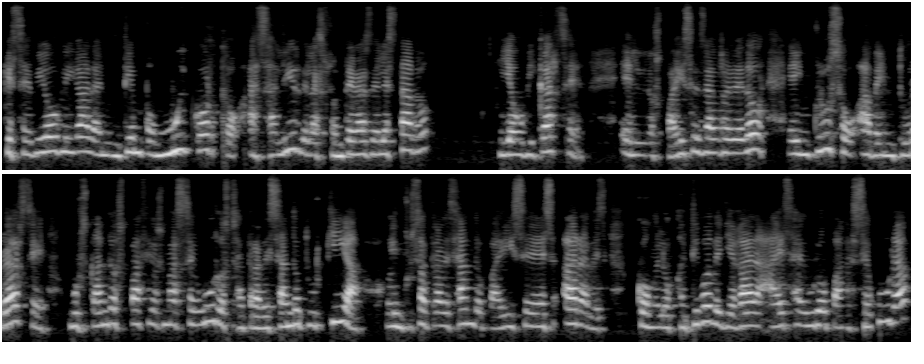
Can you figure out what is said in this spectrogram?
que se vio obligada en un tiempo muy corto a salir de las fronteras del Estado, y a ubicarse en los países de alrededor e incluso aventurarse buscando espacios más seguros, atravesando Turquía o incluso atravesando países árabes con el objetivo de llegar a esa Europa segura,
